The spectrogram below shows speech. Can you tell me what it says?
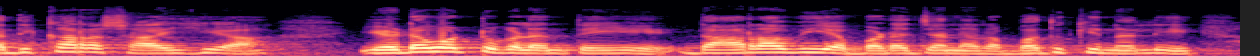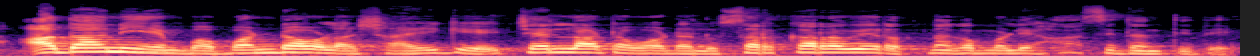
ಅಧಿಕಾರಶಾಹಿಯ ಎಡವಟ್ಟುಗಳಂತೆಯೇ ಧಾರಾವಿಯ ಬಡಜನರ ಬದುಕಿನಲ್ಲಿ ಅದಾನಿ ಎಂಬ ಬಂಡವಾಳಶಾಹಿಗೆ ಚೆಲ್ಲಾಟವಾಡಲು ಸರ್ಕಾರವೇ ರತ್ನಗಂಬಳಿ ಹಾಸಿದಂತಿದೆ.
